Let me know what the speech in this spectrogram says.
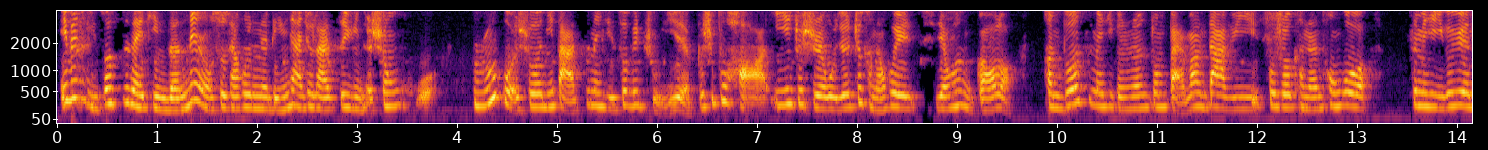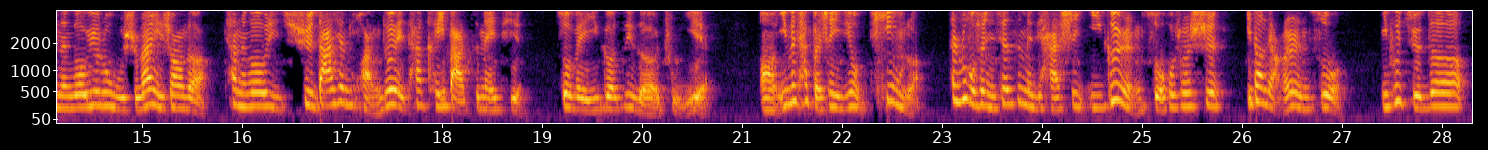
因为你做自媒体，你的内容素材或者你的灵感就来自于你的生活。如果说你把自媒体作为主业，不是不好啊。一就是我觉得这可能会起点会很高了，很多自媒体可能这种百万大 V，或者说可能通过自媒体一个月能够月入五十万以上的，他能够去搭建团队，他可以把自媒体作为一个自己的主业，嗯，因为他本身已经有 team 了。但如果说你现在自媒体还是一个人做，或者说是一到两个人做，你会觉得。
